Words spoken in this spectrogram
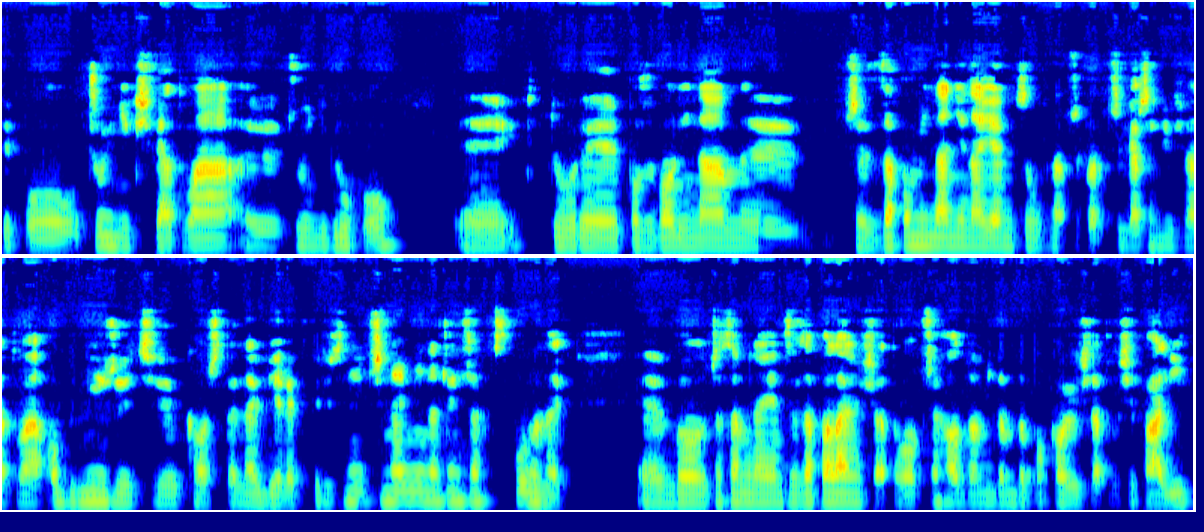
typu czujnik światła, y, czujnik ruchu, y, który pozwoli nam przez zapominanie najemców, na przykład przy gaszeniu światła, obniżyć koszt energii elektrycznej, przynajmniej na częściach wspólnych, bo czasami najemcy zapalają światło, przechodzą, idą do pokoju, światło się pali,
